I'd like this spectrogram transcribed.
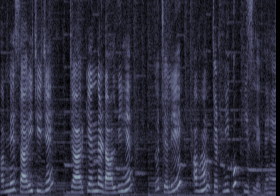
हमने सारी चीज़ें जार के अंदर डाल दी हैं तो चलिए अब हम चटनी को पीस लेते हैं।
